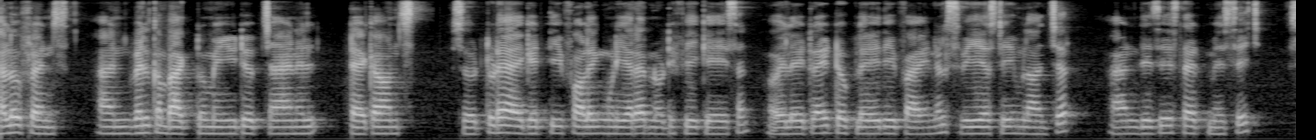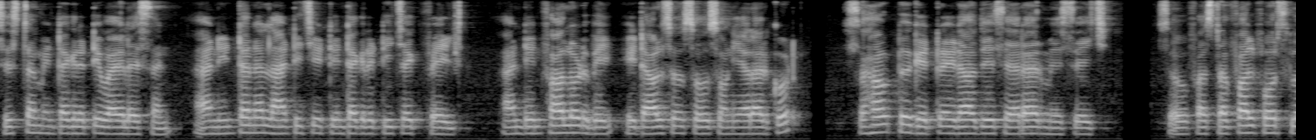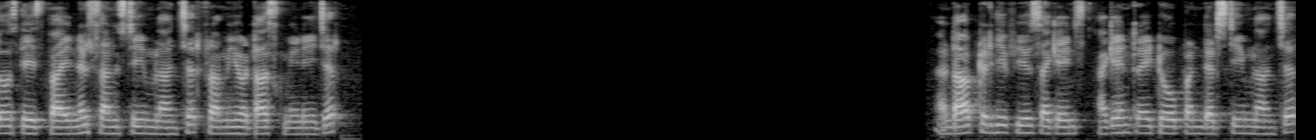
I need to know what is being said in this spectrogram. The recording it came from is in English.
Hello friends and welcome back to my YouTube channel TechOns. So today I get the following one error notification while I try to play the finals via Steam launcher and this is that message system integrity violation and internal anti-cheat integrity check failed and in followed way it also shows on error code. So how to get rid of this error message? So first of all force close this finals and Steam launcher from your task manager and after the few seconds again try to open that steam launcher.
